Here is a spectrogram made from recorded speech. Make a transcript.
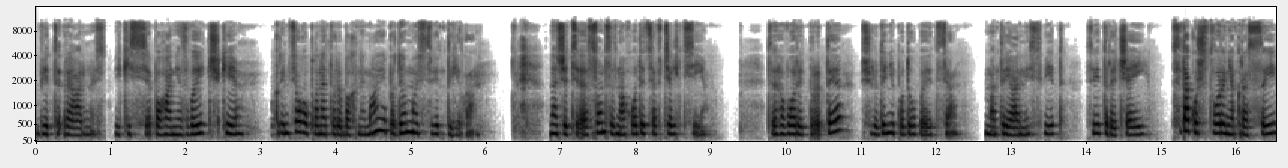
від реальності, якісь погані звички. Крім цього, планет у рибах немає, подивимось світила. Значить, е, сонце знаходиться в тільці. Це говорить про те, що людині подобається матеріальний світ, світ речей. Це також створення краси,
